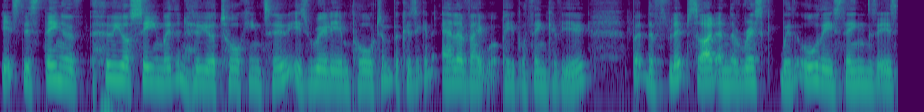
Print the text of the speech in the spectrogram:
it's this thing of who you're seen with and who you're talking to is really important because it can elevate what people think of you. But the flip side and the risk with all these things is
